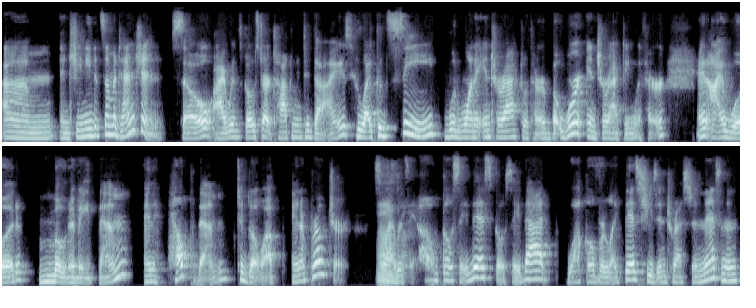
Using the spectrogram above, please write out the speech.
um, and she needed some attention. So I would go start talking to guys who I could see would want to interact with her, but weren't interacting with her, and I would motivate them and help them to go up and approach her. So I would say, oh, go say this, go say that, walk over like this. She's interested in this. And then,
